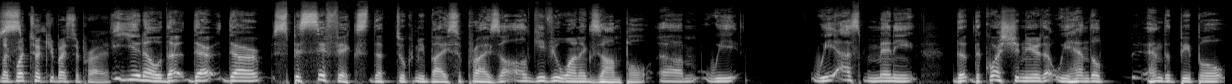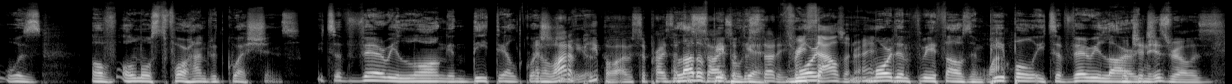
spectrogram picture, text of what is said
Like what took you by surprise? you know there, there there are specifics that took me by surprise i'll give you one example um, we we asked many the, the questionnaire that we handled handed people was of almost 400 questions it's a very long and detailed question. And a lot of people. I was surprised at a lot the of size people of the yeah. study, 3,000, right? more than 3000 people. It's a very large which in Israel is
